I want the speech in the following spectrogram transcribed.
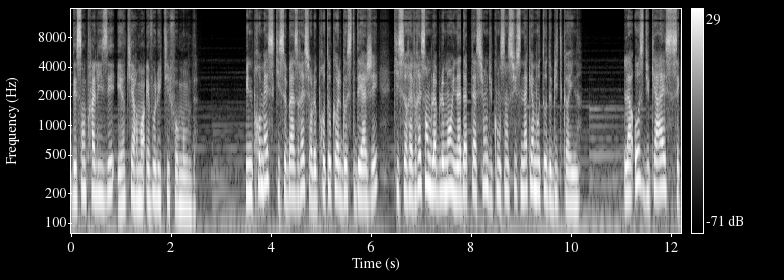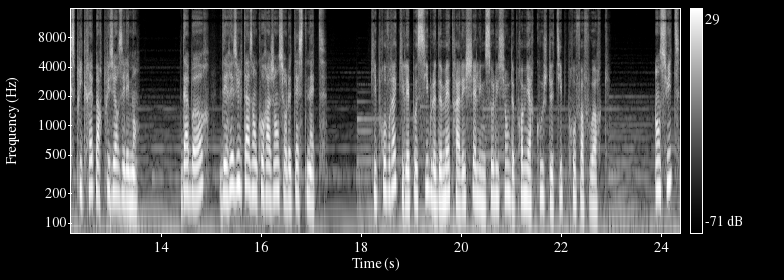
décentralisé et entièrement évolutif au monde. Une promesse qui se baserait sur le protocole Ghost DAG, qui serait vraisemblablement une adaptation du consensus Nakamoto de Bitcoin. La hausse du KS s'expliquerait par plusieurs éléments. D'abord, des résultats encourageants sur le testnet. Qui prouverait qu'il est possible de mettre à l'échelle une solution de première couche de type Proof of Work. Ensuite,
